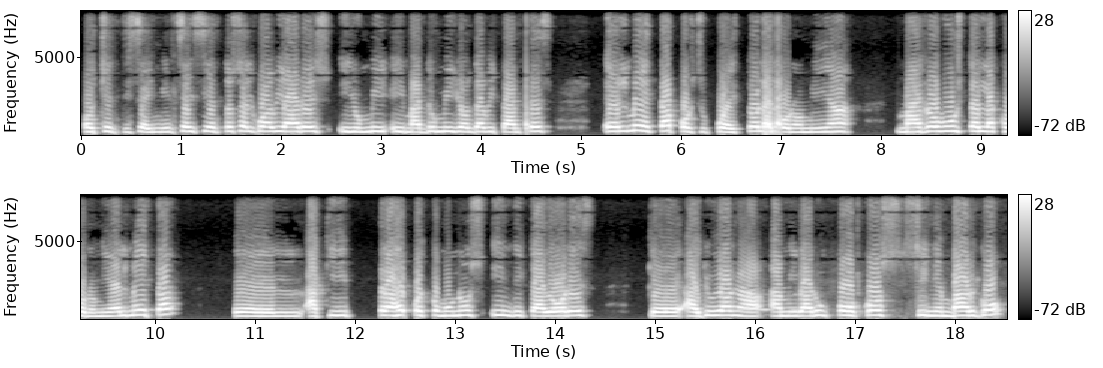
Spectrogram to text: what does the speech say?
86 mil 600 el Guaviares y, y más de un millón de habitantes el Meta. Por supuesto, la economía más robusta es la economía del Meta. aquí traje pues como unos indicadores que ayudan a, mirar un poco, sin embargo,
